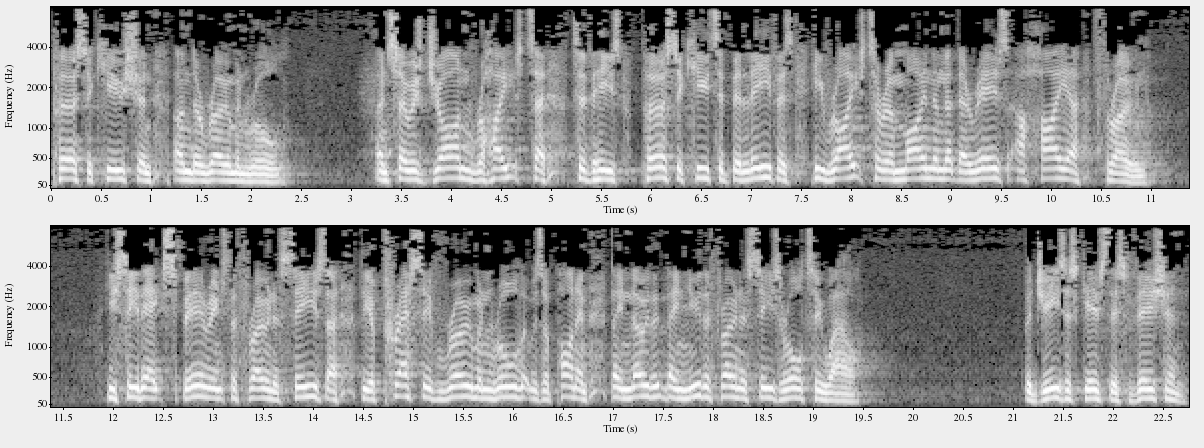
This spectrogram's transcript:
persecution under Roman rule. And so as John writes to, to these persecuted believers, he writes to remind them that there is a higher throne. You see, they experienced the throne of Caesar, the oppressive Roman rule that was upon him. They know that they knew the throne of Caesar all too well. But Jesus gives this vision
